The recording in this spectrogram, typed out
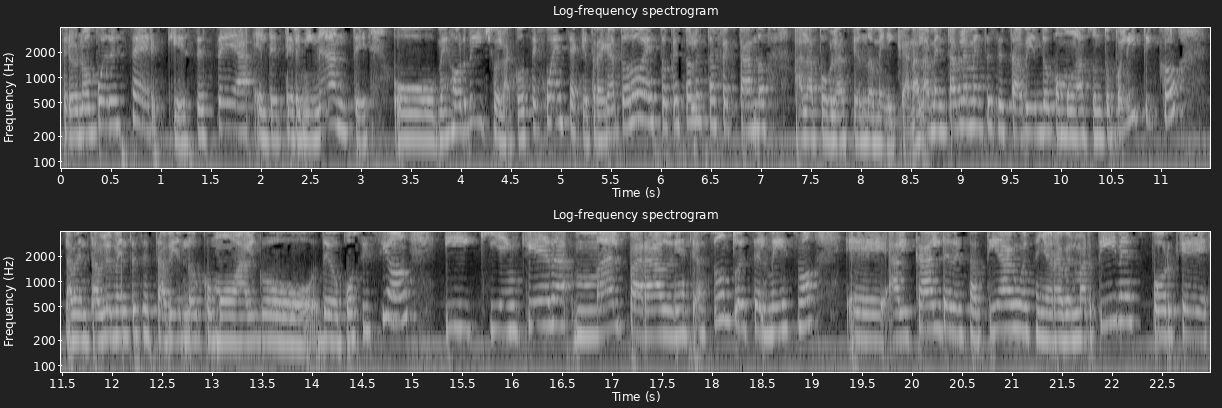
Pero no puede ser que ese sea el determinante o mejor dicho, la consecuencia que traiga todo esto que solo está afectando a la población dominicana. Lamentablemente se está viendo como un asunto político, lamentablemente se está viendo como algo de oposición y quien queda mal parado en este asunto es el mismo eh, alcalde de Santiago, el señor Abel Martínez, porque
